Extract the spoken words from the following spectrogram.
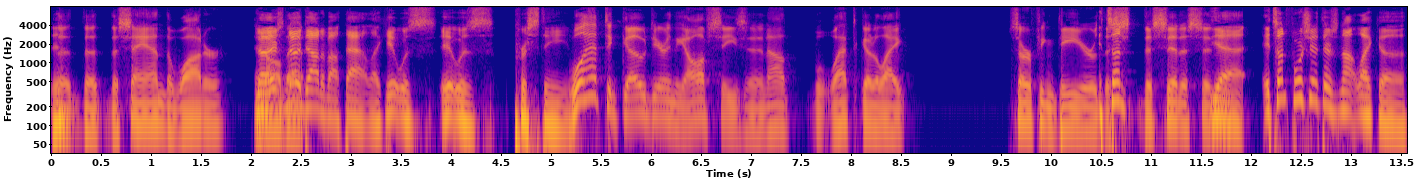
Yeah. The the the sand, the water. And No, there's no doubt about that. Like it was. It was pristine. We'll have to go during the off season, and I'll we'll we'll have to go to like surfing deer, It's the un- the citizen, yeah. It's unfortunate there's not like a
